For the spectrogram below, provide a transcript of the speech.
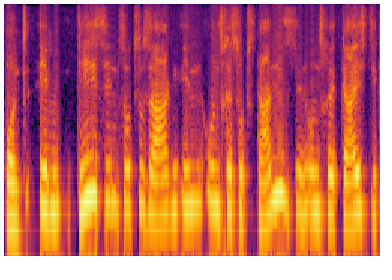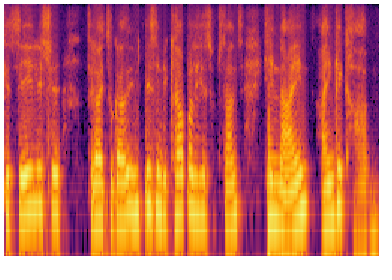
Und eben die sind sozusagen in unsere Substanz, in unsere geistige, seelische, vielleicht sogar in, bis in die körperliche Substanz hinein eingegraben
